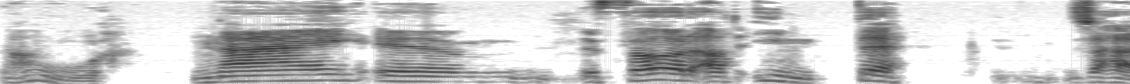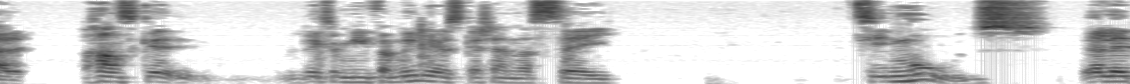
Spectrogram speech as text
Oh. Nej, ehm, för att inte så här, han ska, liksom min familj ska känna sig till mods, eller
